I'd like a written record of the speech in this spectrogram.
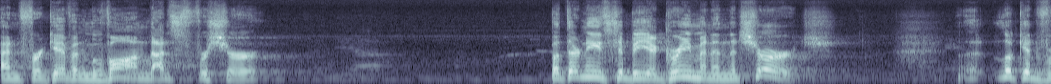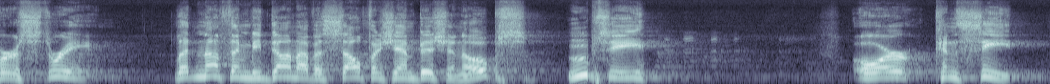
and forgive and move on, that's for sure. But there needs to be agreement in the church. Look at verse 3. Let nothing be done of a selfish ambition. Oops, oopsie, or conceit.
